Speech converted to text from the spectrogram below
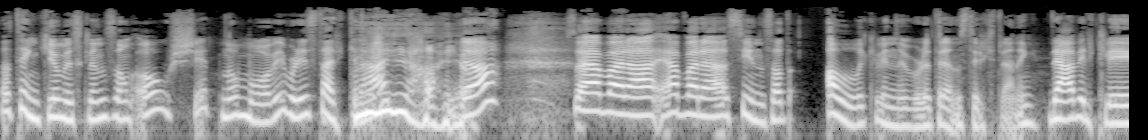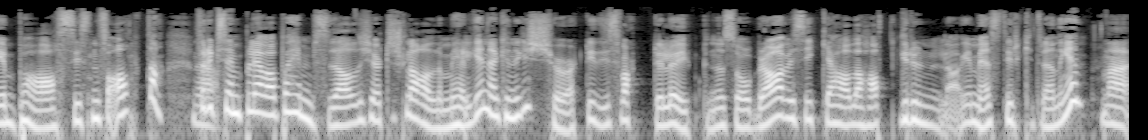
Da tenker jo musklene sånn oh shit, nå må vi bli sterkere her. Ja, ja. Ja. Så jeg bare, jeg bare synes at alle kvinner burde trene styrketrening. Det er virkelig basisen for alt. da. For Ja. eksempel, jeg var på Hemsedal og kjørte slalåm i helgen. Jeg kunne ikke kjørt i de svarte løypene så bra hvis ikke jeg hadde hatt grunnlaget med styrketreningen. Nei.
